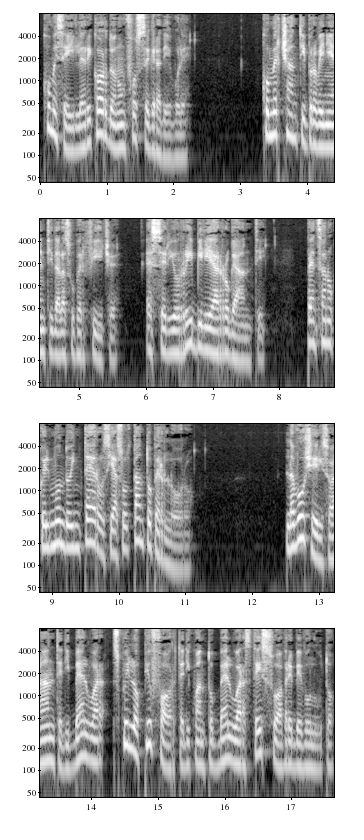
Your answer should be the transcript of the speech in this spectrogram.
come se il ricordo non fosse gradevole. Commercianti provenienti dalla superficie, esseri orribili e arroganti, pensano che il mondo intero sia soltanto per loro. La voce risonante di Belwar squillò più forte di quanto Belwar stesso avrebbe voluto,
